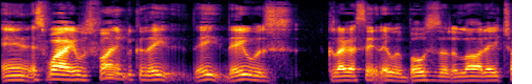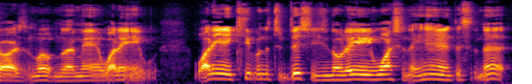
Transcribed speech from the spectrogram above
And that's why it was funny because they they they was Cause like I said, they were boasters of the law. They charged them up. I'm like, man, why they ain't why they ain't keeping the traditions? You know, they ain't washing their hands, this and that.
